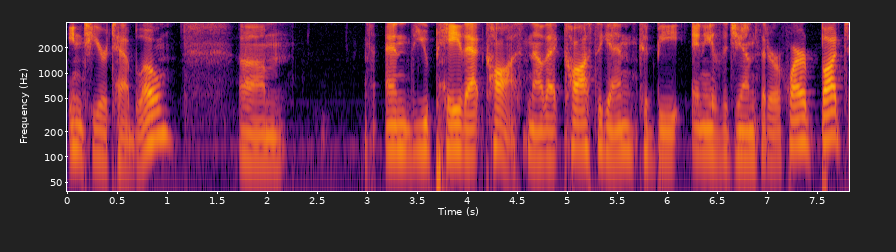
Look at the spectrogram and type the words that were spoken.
into your tableau. Um, and you pay that cost. Now, that cost again could be any of the gems that are required, but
